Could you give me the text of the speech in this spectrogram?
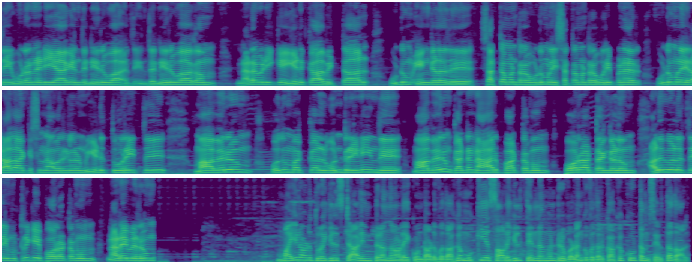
இதை உடனடியாக இந்த நிர்வா இந்த நிர்வாகம் நடவடிக்கை எடுக்காவிட்டால் உடும் எங்களது சட்டமன்ற உடுமலை சட்டமன்ற உறுப்பினர் உடுமலை ராதாகிருஷ்ணன் அவர்களிடம் எடுத்துரைத்து மாபெரும் பொதுமக்கள் ஒன்றிணைந்து மாபெரும் கண்டன ஆர்ப்பாட்டமும் போராட்டங்களும் அலுவலகத்தை முற்றுகை போராட்டமும் நடைபெறும். மயிலாடுதுறையில் ஸ்டாலின் பிறந்தநாளை கொண்டாடுவதாக முக்கிய சாலையில் தென்னங்கன்று வழங்குவதற்காக கூட்டம் சேர்த்ததால்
